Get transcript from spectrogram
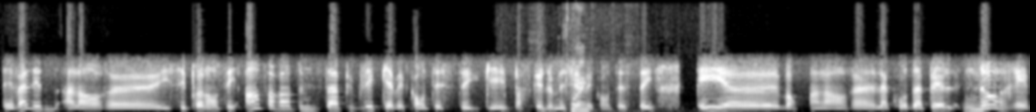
est valide. Alors, euh, il s'est prononcé en faveur du ministère public qui avait contesté, qui, parce que le monsieur avait contesté. Et euh, bon, alors la Cour d'appel n'aurait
